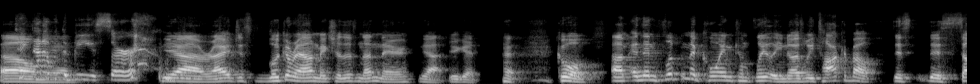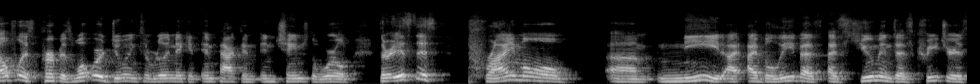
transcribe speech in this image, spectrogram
oh, that up with the bees sir yeah, right. Just look around, make sure there's none there. Yeah, you're good. cool. Um, and then flipping the coin completely, you know, as we talk about this this selfless purpose, what we're doing to really make an impact and, and change the world, there is this primal um, need, I, I believe, as as humans, as creatures,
